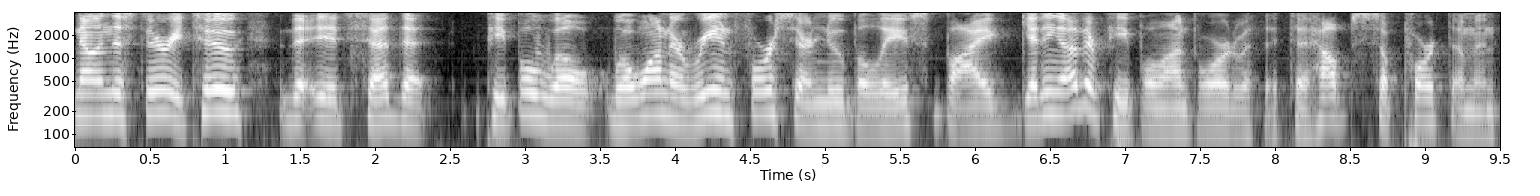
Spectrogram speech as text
Now, in this theory, too, it's said that people will, will want to reinforce their new beliefs by getting other people on board with it to help support them. And,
